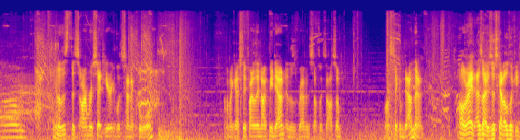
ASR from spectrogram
Um, you know, this this armor set here looks kind of cool. Oh my gosh, they finally knocked me down, and this Revan stuff looks awesome. Well, let's take them down then. All right, as I was just kind of looking,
